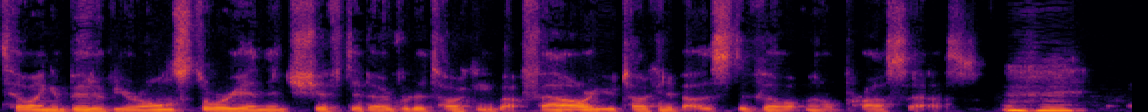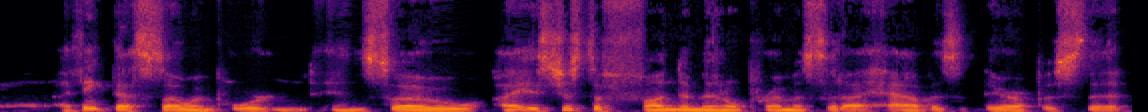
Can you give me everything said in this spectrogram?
telling a bit of your own story and then shifted over to talking about Fowler, you're talking about this developmental process. Mm-hmm. I think that's so important. And so I, it's just a fundamental premise that I have as a therapist that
